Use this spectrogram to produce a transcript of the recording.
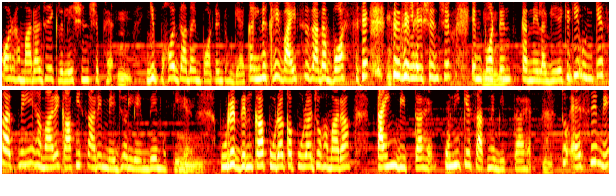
और हमारा जो एक रिलेशनशिप है हम्म। ये बहुत ज़्यादा इम्पोर्टेंट हो गया है कहीं ना कहीं वाइफ से ज़्यादा बॉस से रिलेशनशिप इम्पोर्टेंट हम्म। करने लगी है क्योंकि उनके साथ में ही हमारे काफ़ी सारे मेजर लेन देन होती है हम्म। पूरे दिन का पूरा का पूरा जो हमारा टाइम बीतता है उन्हीं के साथ में बीतता है हम्म। तो ऐसे में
